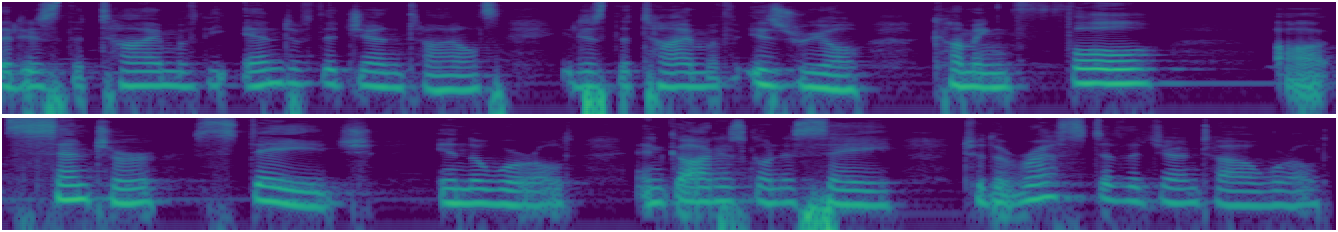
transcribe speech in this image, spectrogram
that it is the time of the end of the Gentiles. It is the time of Israel coming full uh, center stage in the world. And God is going to say, to the rest of the Gentile world.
